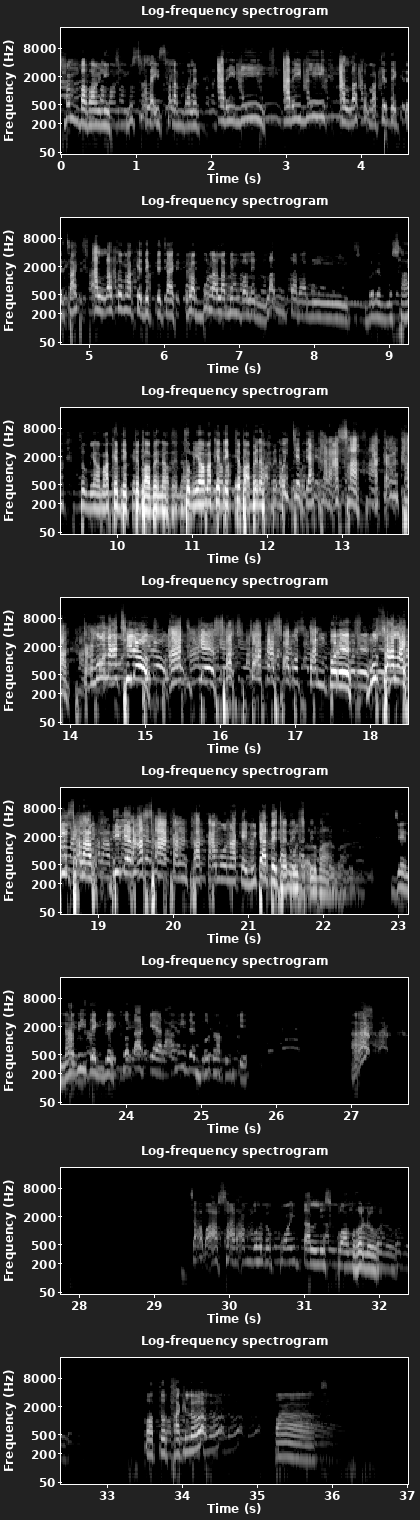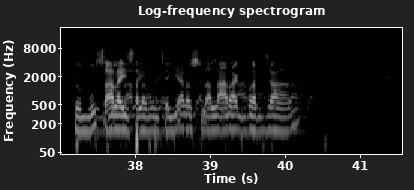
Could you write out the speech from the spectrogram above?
সম্ভব হয়নি। মুসা আলাইহিস সালাম বলেন আরিনি আরিনি আল্লাহ তোমাকে দেখতে চাই আল্লাহ তোমাকে দেখতে চাই রব্বুল আলামিন বলেন লান্তারানি বলে মুসা তুমি আমাকে দেখতে পাবে না তুমি আমাকে দেখতে পাবে না। ওই যে দেখার আশা আকাঙ্ক্ষা কামনা ছিল আজকে ষষ্ঠ আকাশ অবস্থান করে মুসা আলাইহিস সালাম দিলের আশা আকাঙ্ক্ষা কামনাকে মিটাতেছেন মুসলমান। যে নাবি দেখবে খোদাকে আর আমি দেখব নাবিকে। আহ? যাওয়া আসা আরম্ভ হলো পঁয়তাল্লিশ, কম হলো। কত থাকল? পাঁচ। তো মুসা আলাই সালাম বলছে, ইয়া রাসূলুল্লাহ আর একবার যান।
